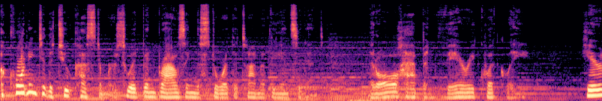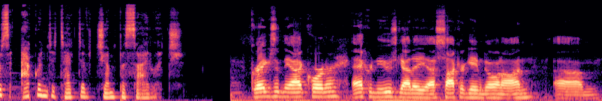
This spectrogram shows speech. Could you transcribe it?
According to the two customers who had been browsing the store at the time of the incident, it all happened very quickly. Here's Akron detective Jim Pasilich. Greg's in the odd corner. Akron News got a uh, soccer game going on. Um,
